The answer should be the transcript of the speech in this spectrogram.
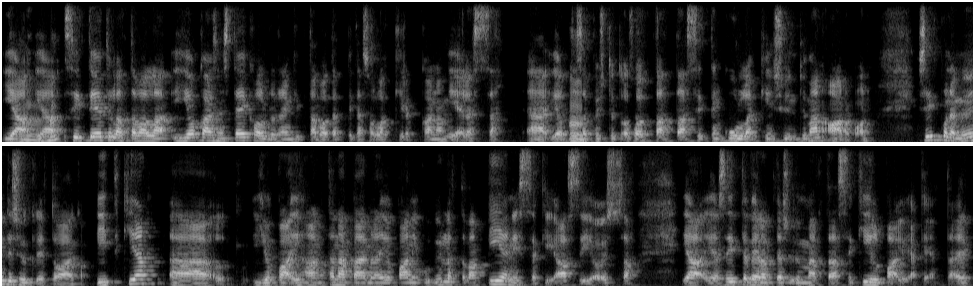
Ja, mm-hmm. ja sitten tietyllä tavalla jokaisen stakeholderenkin tavoite pitäisi olla kirkkaana mielessä jotta mm. sä pystyt osoittaa taas sitten kullekin syntymän arvon. Sitten kun ne myyntisyklit on aika pitkiä, jopa ihan tänä päivänä jopa niin kuin yllättävän pienissäkin asioissa, ja, ja sitten vielä pitäisi ymmärtää se kilpailijakenttä, Eli,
